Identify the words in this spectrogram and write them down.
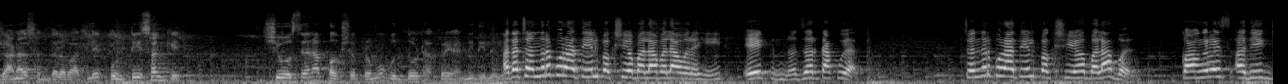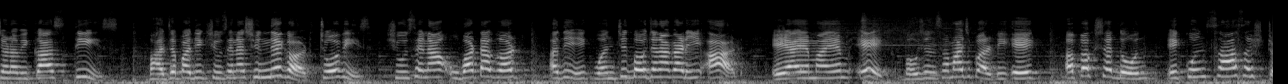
जाण्यासंदर्भातले कोणते संकेत शिवसेना पक्षप्रमुख उद्धव ठाकरे यांनी दिले आता चंद्रपुरातील पक्षीय बलाबलावरही एक नजर टाकूयात. चंद्रपुरातील पक्षीय बलाबल काँग्रेस अधिक जनविकास तीस भाजप अधिक शिवसेना शिंदे गट चोवीस शिवसेना उबाटा गट अधिक वंचित बहुजन आघाडी आठ A I M I M एक बहुजन समाज पार्टी एक अपक्ष दोन एकूण सहासष्ट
